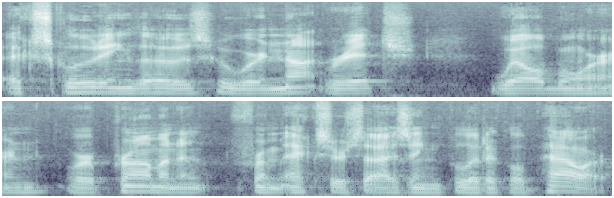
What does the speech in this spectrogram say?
excluding those who were not rich, well born, or prominent from exercising political power.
